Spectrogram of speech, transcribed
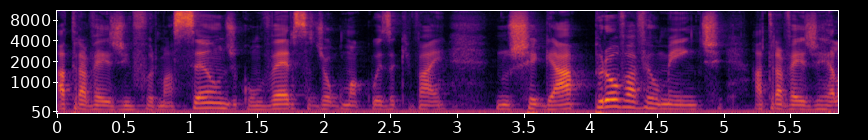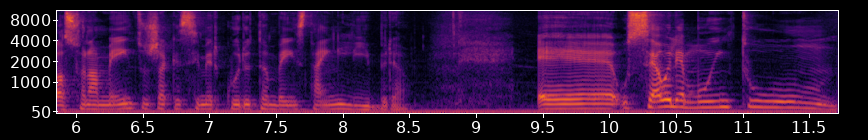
através de informação, de conversa, de alguma coisa que vai nos chegar, provavelmente através de relacionamentos, já que esse Mercúrio também está em Libra. É, o céu ele é muito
